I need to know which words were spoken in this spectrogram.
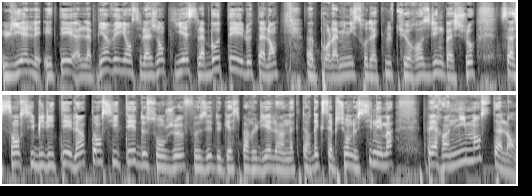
Huliel était la bienveillance et la gentillesse, la beauté et le talent. Euh, pour la ministre de la Culture, Roselyne Bachelot, sa sensibilité et l'intensité de son jeu faisaient de Gaspard Huliel un acteur d'exception. Le cinéma perd un immense talent.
